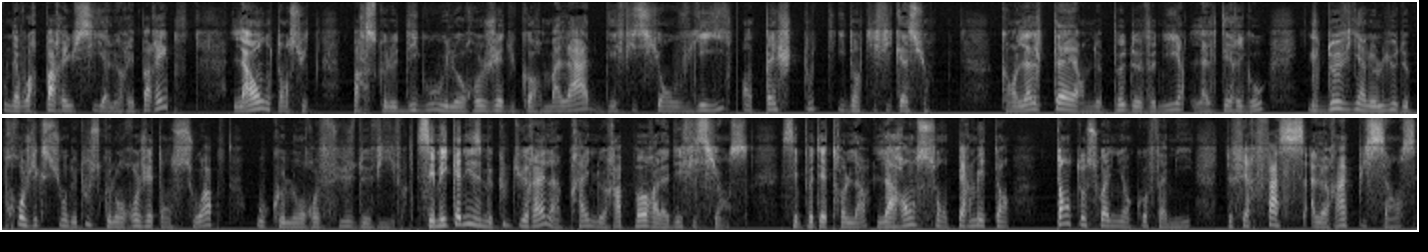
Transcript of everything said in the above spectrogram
ou n'avoir pas réussi à le réparer. La honte ensuite, parce que le dégoût et le rejet du corps malade, déficient ou vieilli empêchent toute identification. Quand l'alter ne peut devenir l'alter ego, il devient le lieu de projection de tout ce que l'on rejette en soi ou que l'on refuse de vivre. Ces mécanismes culturels imprègnent le rapport à la déficience. C'est peut-être là la rançon permettant tant aux soignants qu'aux familles de faire face à leur impuissance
